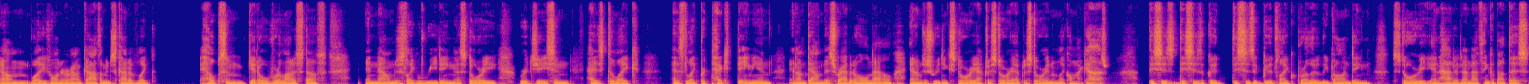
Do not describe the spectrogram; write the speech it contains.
um, while he's wandering around Gotham and just kind of like helps him get over a lot of stuff and now I'm just like reading a story where Jason has to like has like protect damian and I'm down this rabbit hole now and I'm just reading story after story after story and I'm like, "Oh my gosh. This is this is a good this is a good like brotherly bonding story and how did I not think about this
